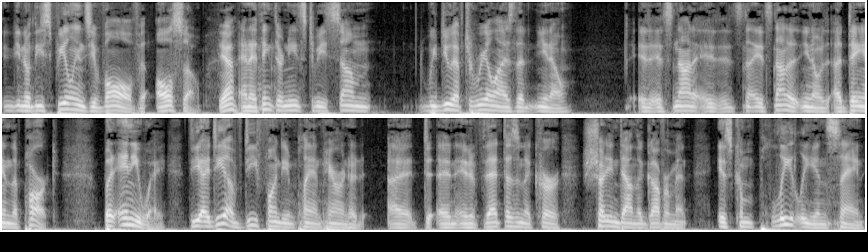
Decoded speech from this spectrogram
you know, these feelings evolve also. Yeah. and I think there needs to be some. We do have to realize that you know it, it's not it's not, it's not a you know a day in the park. But anyway, the idea of defunding Planned Parenthood. Uh, and, and if that doesn't occur, shutting down the government is completely insane.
